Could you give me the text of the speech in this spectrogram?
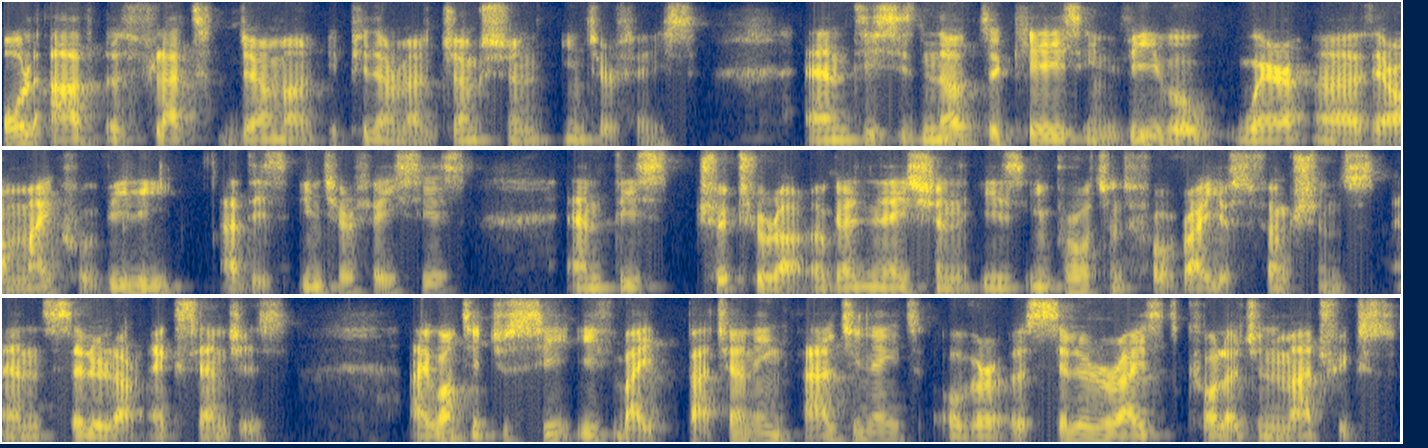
all have a flat dermal epidermal junction interface. And this is not the case in vivo, where uh, there are microvilli at these interfaces. And this structural organization is important for various functions and cellular exchanges. I wanted to see if by patterning alginate over a cellularized collagen matrix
